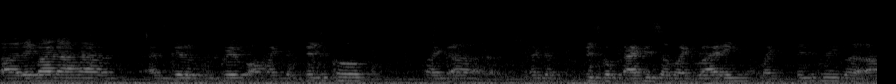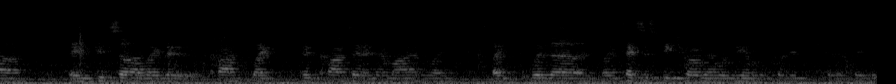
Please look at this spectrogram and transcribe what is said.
uh, they might not have as good of a grip on like the physical, like uh, like the physical practice of like writing, like physically, but uh, they could still have like the con like good content in their mind, with the like text to speech program would be able to put it to the paper.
